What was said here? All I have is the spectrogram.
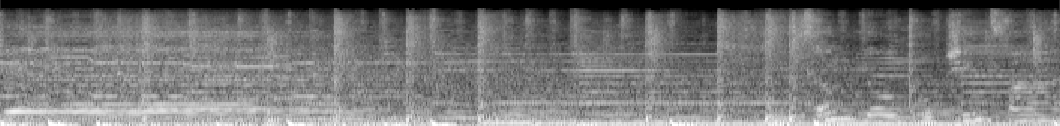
间，曾有过平凡。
